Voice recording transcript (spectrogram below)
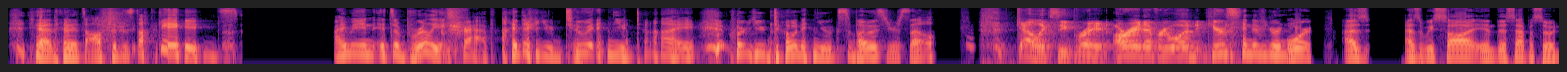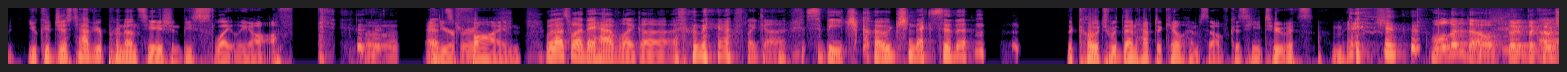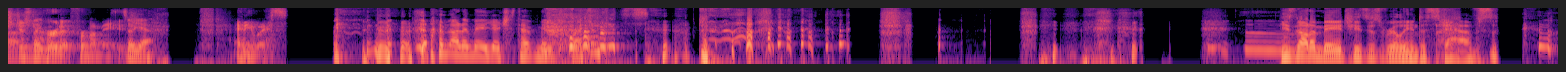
yeah, then it's off to the stockades. I mean, it's a brilliant trap. Either you do it and you die, or you don't and you expose yourself. galaxy brain all right everyone here's And if you're or as as we saw in this episode, you could just have your pronunciation be slightly off, Uh, and That's you're true. fine. well, that's why they have like a they have like a speech coach next to them. The coach would then have to kill himself because he too is a mage. well no no no the, the coach Uh, just but- heard it from a mage So yeah, anyways I'm not a mage. I just have mage friends. He's not a mage. He's just really into staves.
